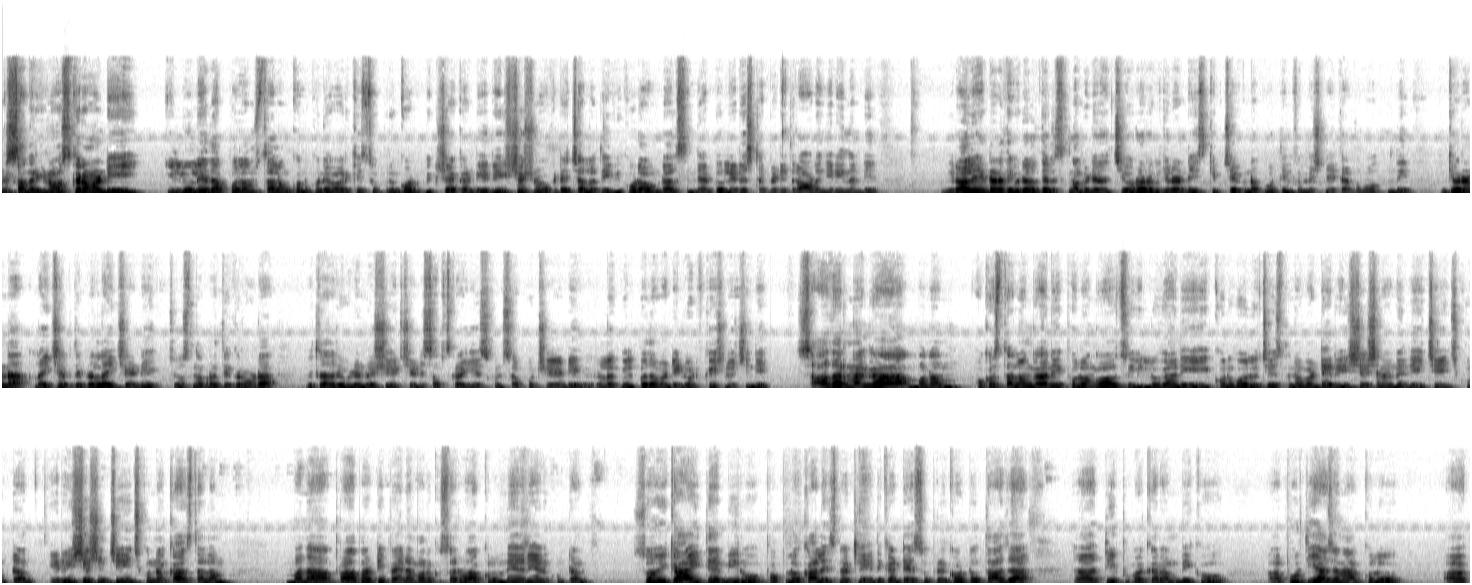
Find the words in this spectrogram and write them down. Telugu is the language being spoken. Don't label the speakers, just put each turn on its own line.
ఫ్రెండ్స్ అందరికీ నమస్కారం అండి. ఇల్లు లేదా పొలం స్థలం కొనుక్కునే వారికి సుప్రీంకోర్టు భిక్షాక్ అండి రిజిస్ట్రేషన్ ఒకటే చాలదు ఇవి కూడా ఉండాల్సిందే అంటూ లేటెస్ట్ అప్డేట్ అయితే రావడం జరిగిందండి. వివరాలు ఏంటనేది వీడియోలో తెలుసుకుందాం. వీడియో చివరి వరకు చూడండి. స్కిప్ చేయకుండా పూర్తి ఇన్ఫర్మేషన్ అయితే అర్థమవుతుంది. ఇంకెవరైనా లైక్ చేయకపోతే ఇప్పుడు లైక్ చేయండి. చూస్తున్న ప్రతి ఒక్కరు కూడా మిత్రులందరూ వీడియోని షేర్ చేయండి సబ్స్క్రైబ్ చేసుకొని సపోర్ట్ చేయండి. వీళ్ళకి వెళ్ళిపోదామండి. నోటిఫికేషన్ వచ్చింది. సాధారణంగా మనం ఒక స్థలం కానీ పొలం కావచ్చు ఇల్లు కానీ కొనుగోలు చేస్తున్నామంటే రిజిస్ట్రేషన్ అనేది చేయించుకుంటాం. రిజిస్ట్రేషన్ చేయించుకున్నాక ఆ స్థలం మన ప్రాపర్టీ పైన మనకు సర్వ హక్కులు ఉన్నాయని అనుకుంటాం. సో ఇక అయితే మీరు పప్పులో కాలేసినట్లే. ఎందుకంటే సుప్రీంకోర్టు తాజా తీర్పు ప్రకారం మీకు పూర్తి యాజన హక్కులు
